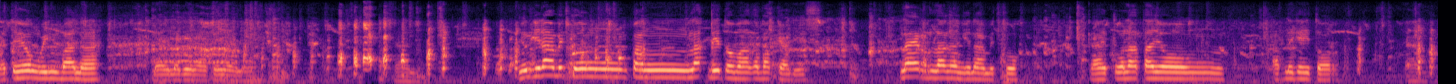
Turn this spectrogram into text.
Ito yung wing band ha, na ilagay natin yan. Oh. Yan. Yung ginamit kong pang lock dito mga kabakyard is plier lang ang ginamit ko. Kahit wala tayong applicator. Yan.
